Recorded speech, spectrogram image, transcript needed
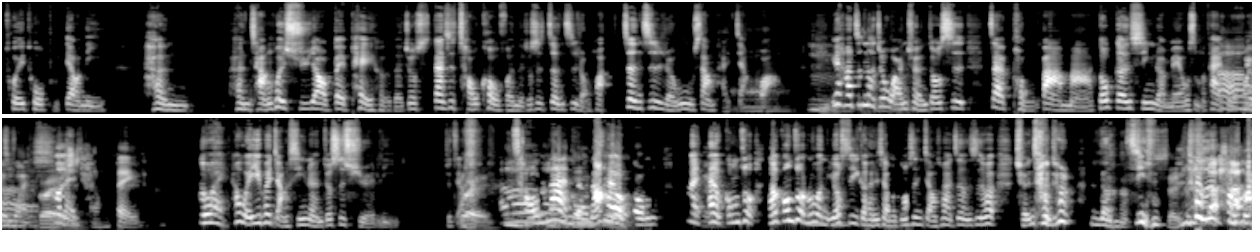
推脱不掉，你很很常会需要被配合的，就是但是超扣分的，就是政治人话，政治人物上台讲话，嗯，因为他真的就完全都是在捧爸妈，都跟新人没有什么太多关系，对，常备的，对他唯一会讲新人就是学历。就这样，超烂的。然后还有工，对，还有工作。然后工作，如果你又是一个很小的公司，你讲出来真的是会全场就冷 静，就是超安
